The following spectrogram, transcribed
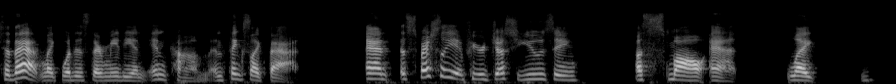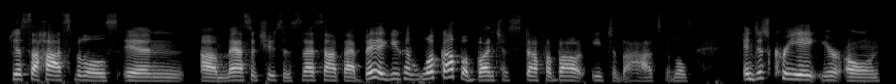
to that, like what is their median income and things like that. And especially if you're just using a small n, like just the hospitals in um, Massachusetts, that's not that big. You can look up a bunch of stuff about each of the hospitals and just create your own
